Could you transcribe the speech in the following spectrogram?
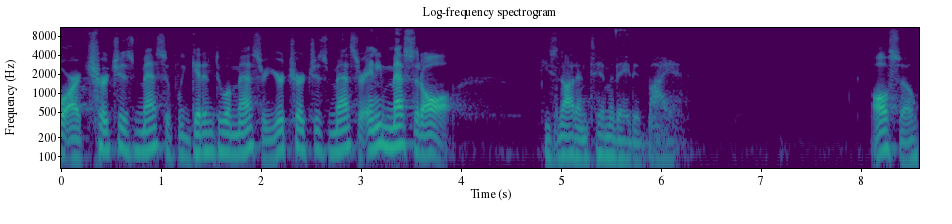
or our church's mess, if we get into a mess, or your church's mess, or any mess at all, he's not intimidated by it. Also,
